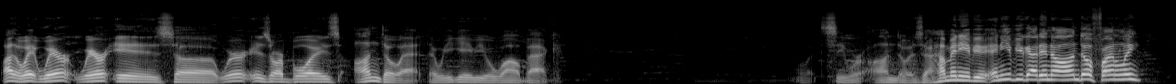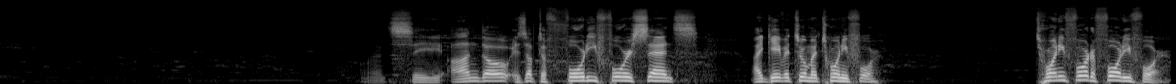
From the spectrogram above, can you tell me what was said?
By the way, where where is uh, where is our boys Ondo at that we gave you a while back? Let's see where Ondo is at. How many of you? Any of you got into Ondo finally? Let's see. Ondo is up to 44 cents. I gave it to him at 24. 24 to 44.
